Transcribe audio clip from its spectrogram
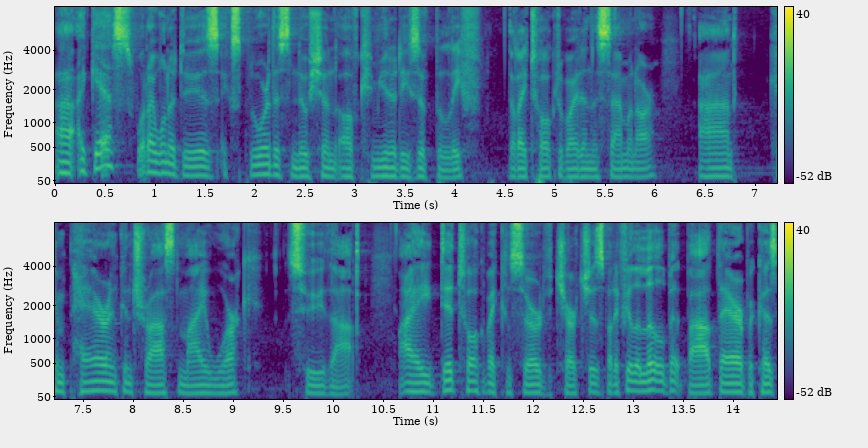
Uh, I guess what I want to do is explore this notion of communities of belief that I talked about in the seminar and compare and contrast my work to that. I did talk about conservative churches, but I feel a little bit bad there because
